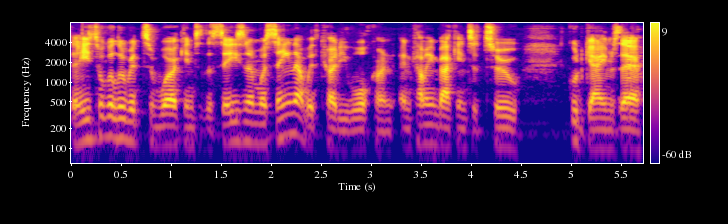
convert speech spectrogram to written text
That he took a little bit to work into the season, and we're seeing that with Cody Walker and, and coming back into two good games there.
